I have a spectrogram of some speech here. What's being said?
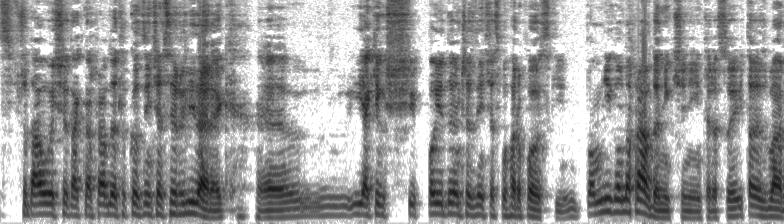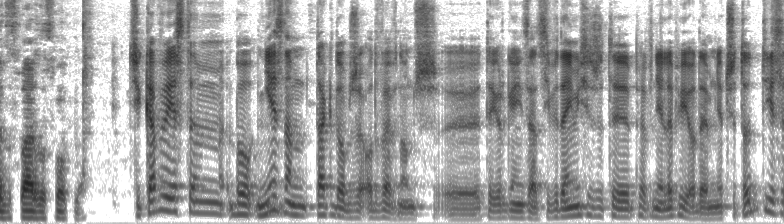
sprzedały się tak naprawdę tylko zdjęcia cheerleaderek e, i jakieś pojedyncze zdjęcia z Pucharu Polski. Tą ligą naprawdę nikt się nie interesuje i to jest bardzo, bardzo smutne. Ciekawy jestem, bo nie znam tak dobrze od wewnątrz y, tej organizacji. Wydaje mi się, że ty pewnie lepiej ode mnie. Czy to jest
